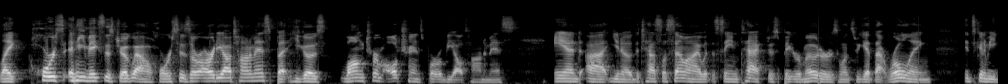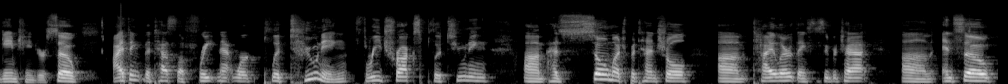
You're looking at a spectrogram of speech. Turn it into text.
Like horse, and he makes this joke about how horses are already autonomous, but he goes, long term, all transport will be autonomous and uh, you know the Tesla Semi with the same tech, just bigger motors. Once we get that rolling, it's going to be a game changer. So I think the Tesla freight network platooning, three trucks platooning, um, has so much potential. Um, Tyler, thanks to super chat. Um, and so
